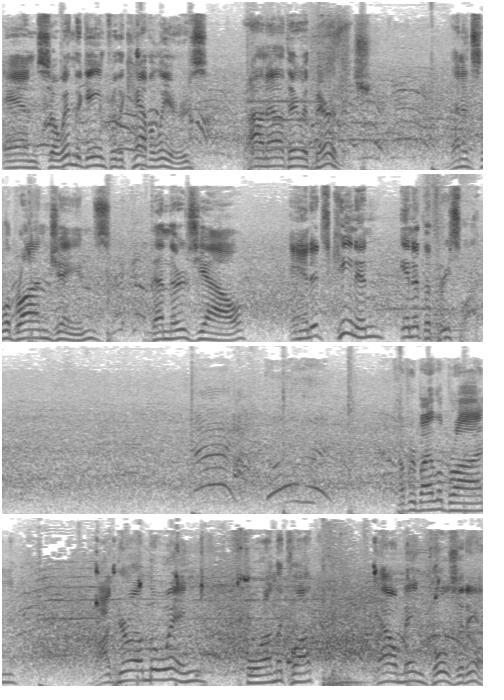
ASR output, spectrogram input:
And so in the game for the Cavaliers, Brown out there with Maravich. Then it's LeBron James. Then there's Yao. And it's Keenan in at the three slot. Covered by LeBron. Wagner on the wing. Four on the clock. Yao Ming pulls it in.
